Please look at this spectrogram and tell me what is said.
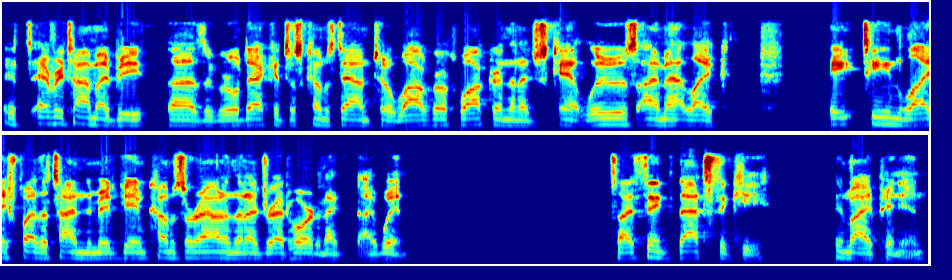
It's every time I beat uh, the Gruul deck, it just comes down to a Wild Growth Walker, and then I just can't lose. I'm at like 18 life by the time the mid game comes around, and then I Dread Horde and I, I win. So I think that's the key, in my opinion.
